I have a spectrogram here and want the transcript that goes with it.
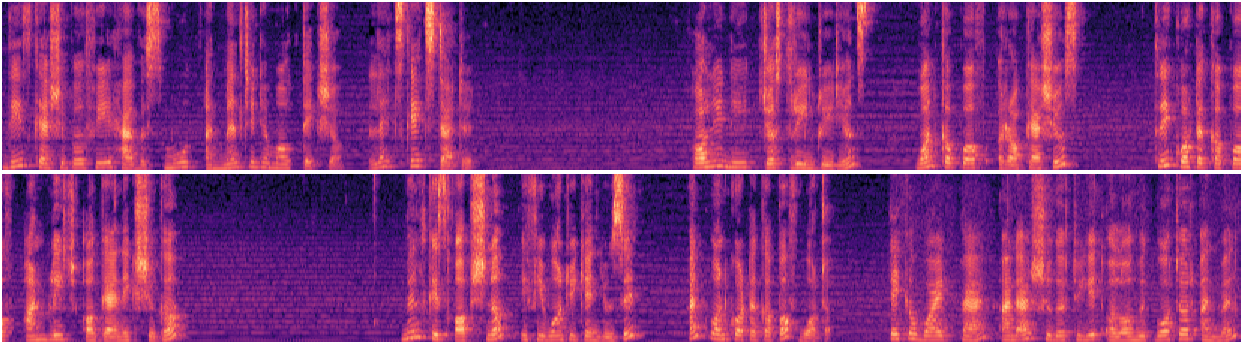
These cashew burfi have a smooth and melt in your mouth texture. Let's get started. All you need just 3 ingredients. 1 cup of raw cashews, 3 quarter cup of unbleached organic sugar. Milk is optional. If you want you can use it. And 1 quarter cup of water. Take a wide pan and add sugar to it along with water and milk.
